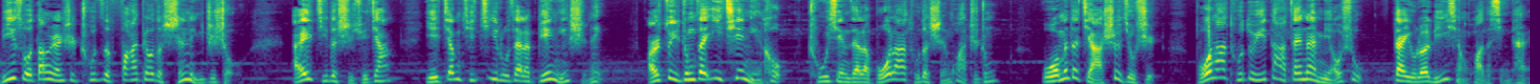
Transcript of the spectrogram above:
理所当然是出自发飙的神灵之手，埃及的史学家也将其记录在了编年史内，而最终在一千年后出现在了柏拉图的神话之中。我们的假设就是，柏拉图对于大灾难描述带有了理想化的形态，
